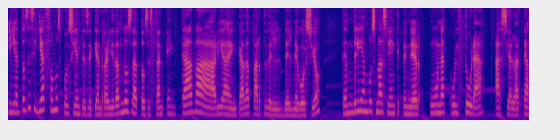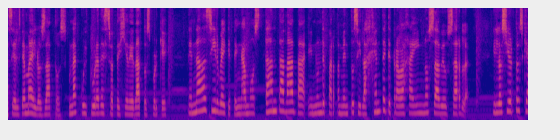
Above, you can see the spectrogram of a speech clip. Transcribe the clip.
Y entonces si ya somos conscientes de que en realidad los datos están en cada área, en cada parte del, del negocio, tendríamos más bien que tener una cultura hacia, la, hacia el tema de los datos, una cultura de estrategia de datos, porque de nada sirve que tengamos tanta data en un departamento si la gente que trabaja ahí no sabe usarla. Y lo cierto es que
